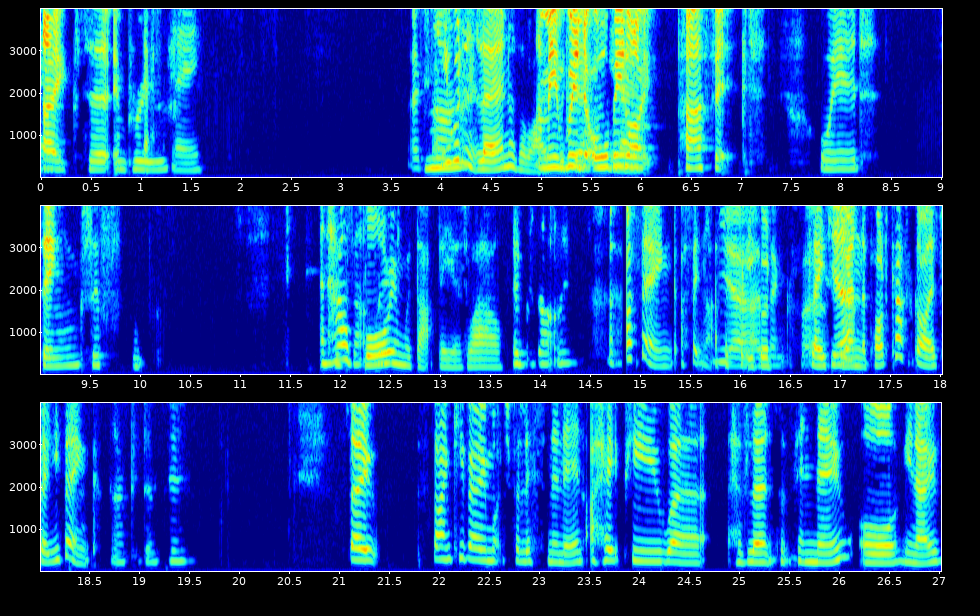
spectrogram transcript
mistakes to improve Definitely. Exactly. You wouldn't learn otherwise. i mean we'd you? all You be know? like perfect weird things if and how exactly. boring would that be as well? exactly I think. I think that's yeah, a pretty good so. place to end the podcast, guys. Don't you think? okay okay So, thank you very much for listening in. I hope you uh, have learned something new, or you know,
